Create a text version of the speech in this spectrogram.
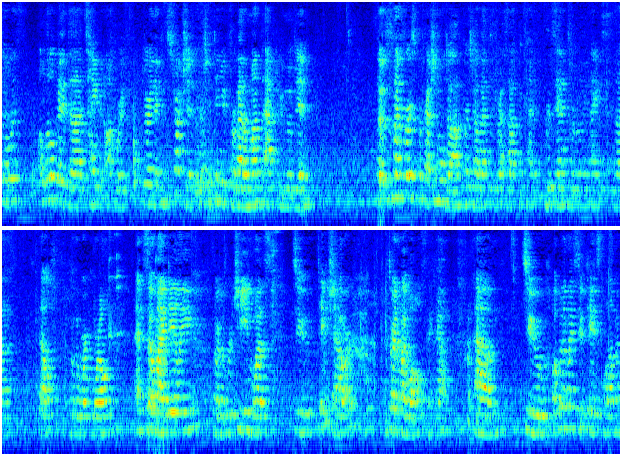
So it was a little bit uh, tight and awkward during the construction, which continued for about a month after we moved in. So this is my first professional job, first job I have to dress up and kind of present a really nice uh, self for the work world. And so my daily sort of routine was to take a shower, surrounded by walls, thank God, um, to open up my suitcase, pull out my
